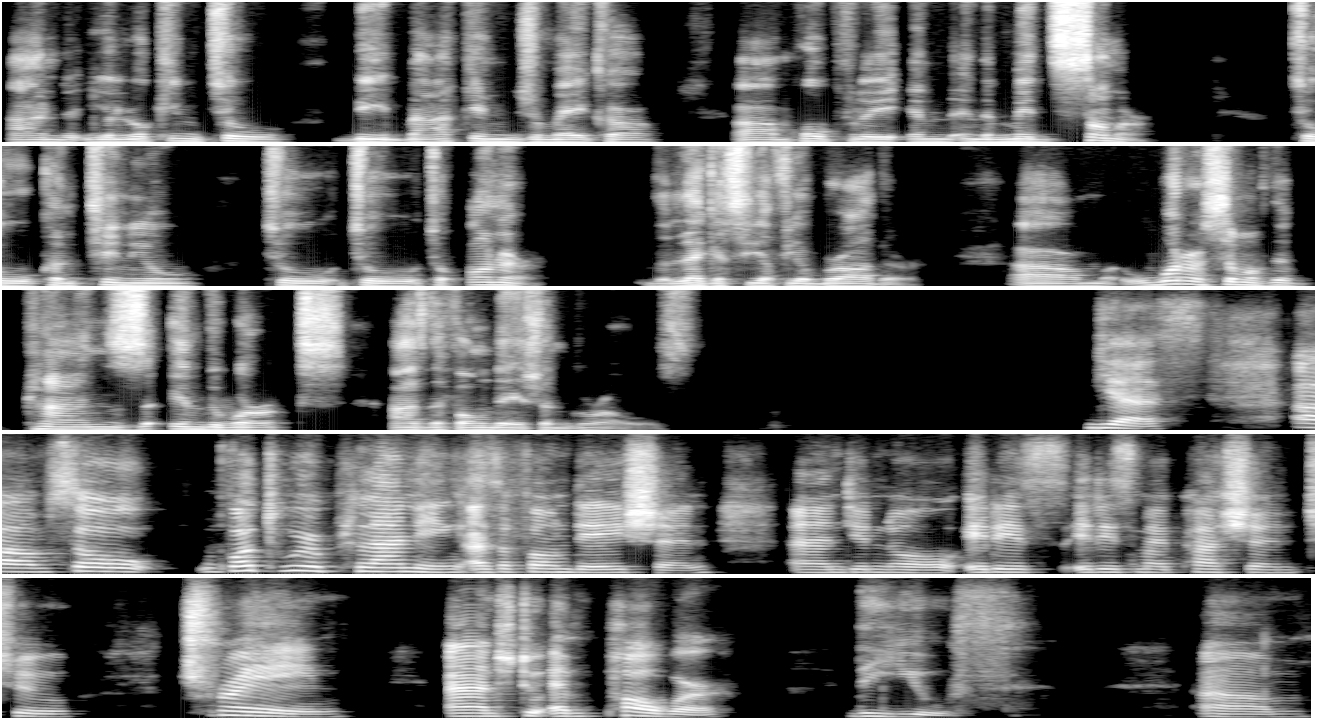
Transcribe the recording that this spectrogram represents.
and you're looking to be back in Jamaica, um, hopefully in, in the midsummer, to continue to, to, to honor the legacy of your brother. Um, what are some of the plans in the works as the foundation grows? Yes. Um, so what we're planning as a foundation, and you know, it is it is my passion to train and to empower the youth. Um,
